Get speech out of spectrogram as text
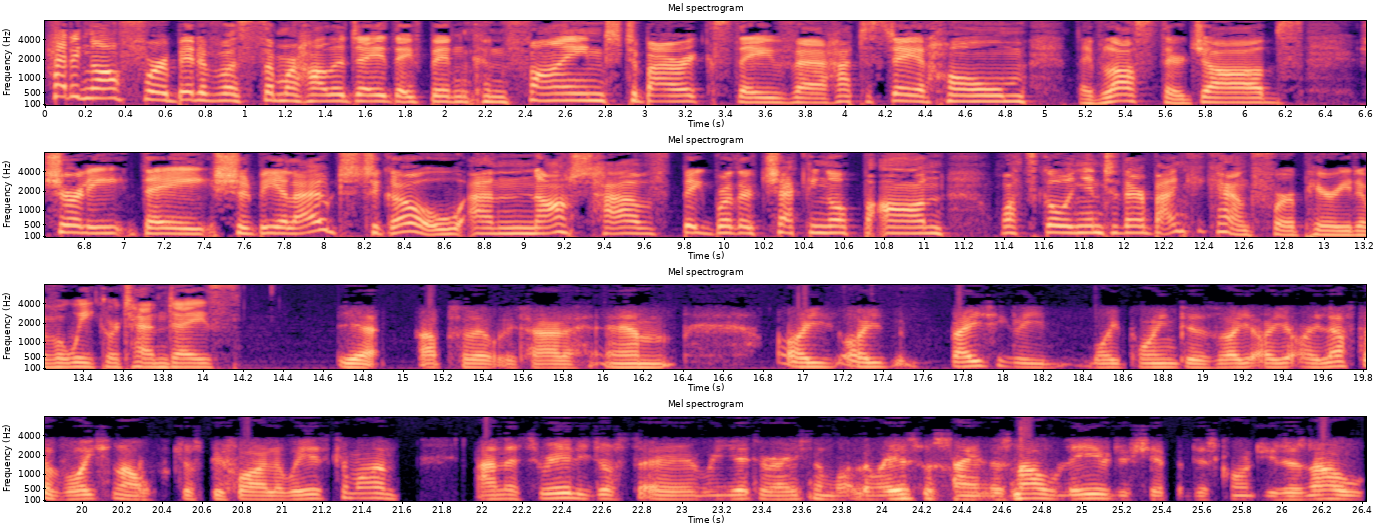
heading off for a bit of a summer holiday? They've been confined to barracks, they've uh, had to stay at home, they've lost their jobs. Surely they should be allowed to go and not have Big Brother checking up on what's going into their bank account for a period of a week or 10 days. Yeah, absolutely, Tara. Um, I, I basically my point is I, I, I left a voice note just before Louise came on, and it's really just a reiteration of what Louise was saying. There's no leadership in this country. There's no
